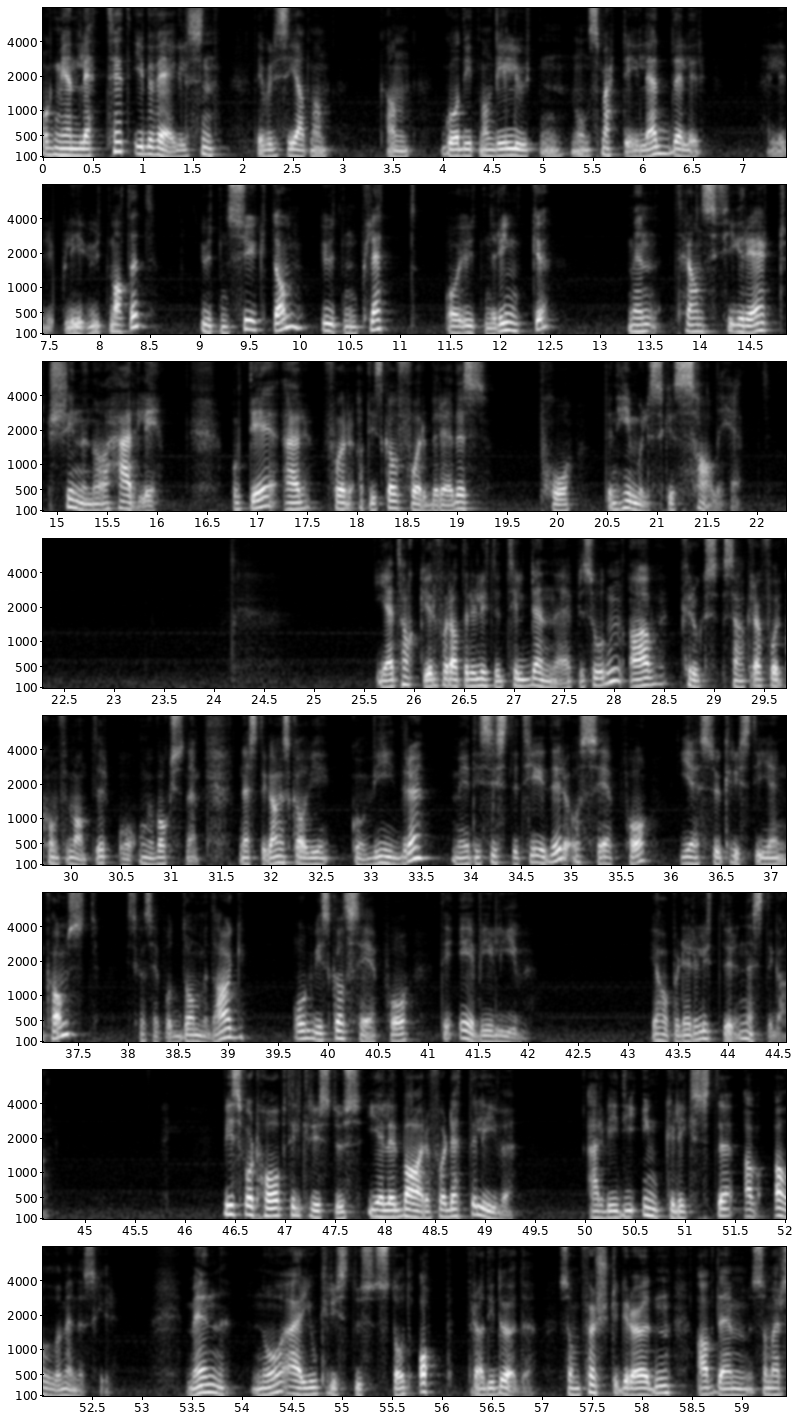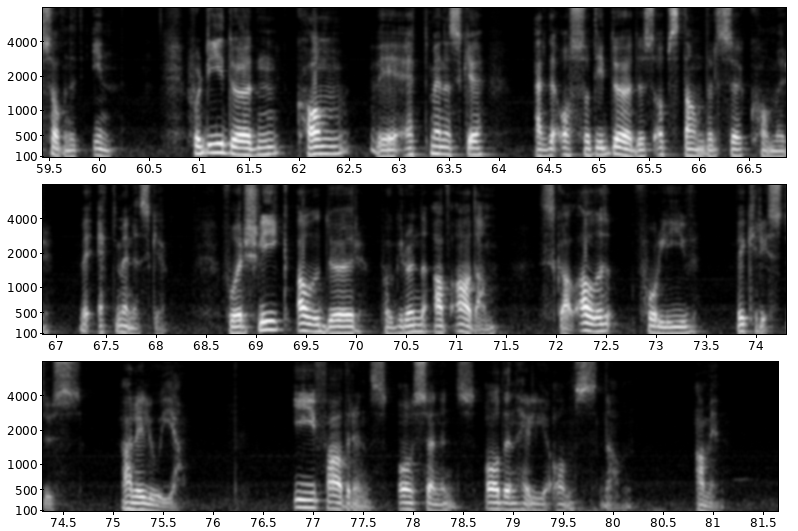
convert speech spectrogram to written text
og med en letthet i bevegelsen, det vil si at man kan gå dit man vil uten noen smerte i ledd eller eller bli utmattet, uten sykdom, uten plett og uten rynke, men transfigurert, skinnende og herlig. Og det er for at de skal forberedes på den himmelske salighet. Jeg takker for at dere lyttet til denne episoden av Crux-sakra for konfirmanter og unge voksne. Neste gang skal vi gå videre med de siste tider og se på Jesu Kristi gjenkomst, vi skal se på dommedag, og vi skal se på det evige liv. Jeg håper dere lytter neste gang. Hvis vårt håp til Kristus gjelder bare for dette livet, er vi de ynkeligste av alle mennesker. Men nå er jo Kristus stått opp fra de døde, som førstegrøden av dem som er sovnet inn. Fordi døden kom ved ett menneske, er det også de dødes oppstandelse kommer ved ett menneske. For slik alle dør på grunn av Adam, skal alle få liv ved Kristus. Halleluja. I Faderens og Sønnens og Den hellige ånds navn. Amen.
